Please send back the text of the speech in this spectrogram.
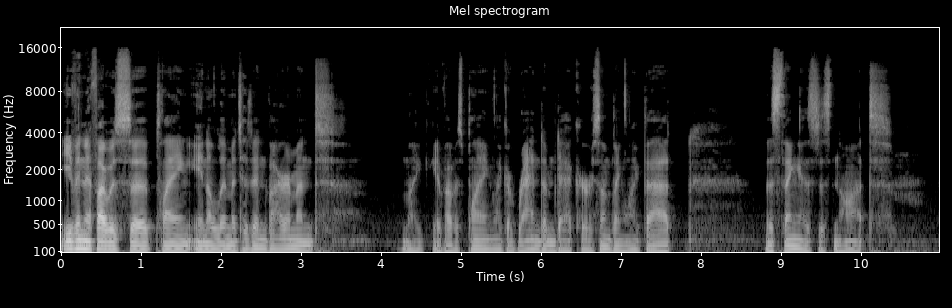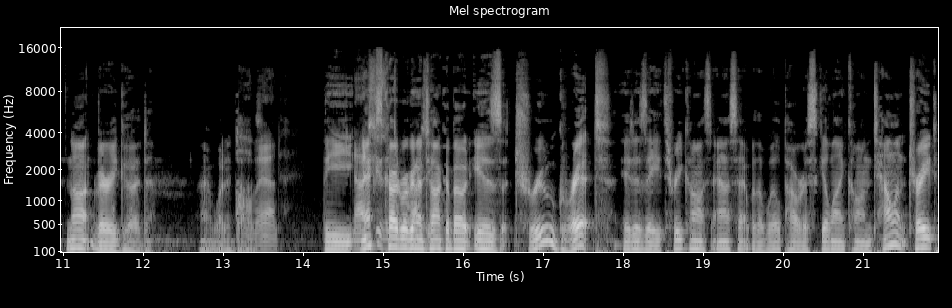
Even if I was uh, playing in a limited environment, like if I was playing like a random deck or something like that, this thing is just not not very good at what it does. Oh man, The Now next card we're going to talk about is True Grit. It is a three cost asset with a willpower skill icon talent trait.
